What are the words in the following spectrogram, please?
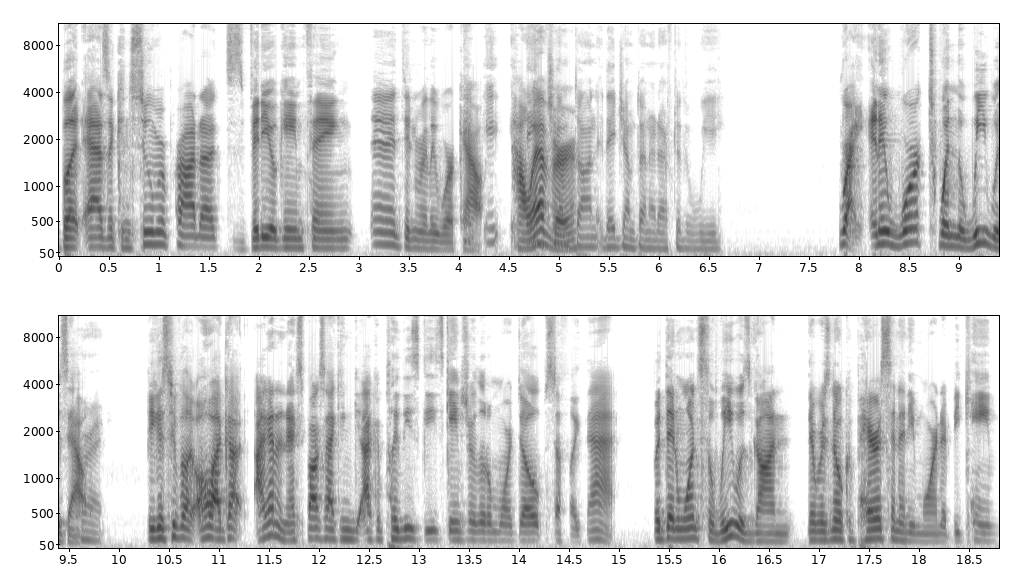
But as a consumer product, video game thing, eh, it didn't really work out. It- it- they However, jumped on they jumped on it after the Wii. right, and it worked when the Wii was out. Right. because people are like, oh, I got I got an Xbox, I can I could play these these games are a little more dope, stuff like that. But then once the Wii was gone, there was no comparison anymore, and it became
